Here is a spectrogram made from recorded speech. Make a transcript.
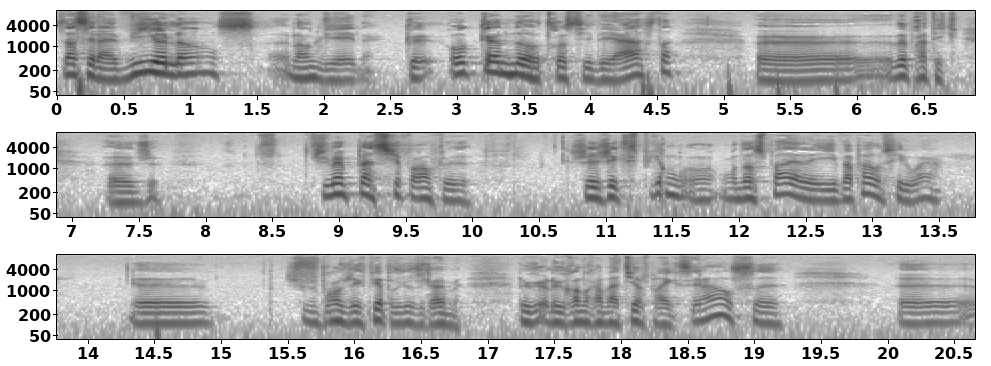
Ça, c'est la violence languienne que aucun autre cinéaste euh, ne pratique. Euh, je ne suis même pas sûr, par exemple, Shakespeare, on n'ose pas, il ne va pas aussi loin. Euh, je prends Shakespeare parce que c'est quand même le, grand dramaturge par excellence. Euh,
